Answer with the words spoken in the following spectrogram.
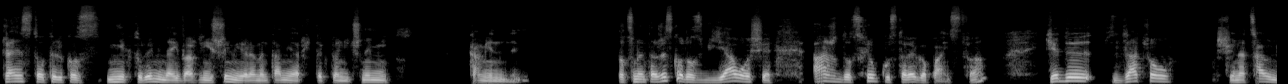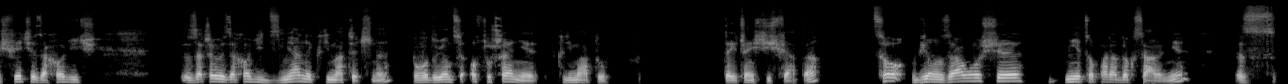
często tylko z niektórymi najważniejszymi elementami architektonicznymi kamiennymi. To cmentarzysko rozwijało się aż do schyłku Starego Państwa, kiedy zaczął na całym świecie zachodzić, zaczęły zachodzić zmiany klimatyczne powodujące osuszenie klimatu tej części świata, co wiązało się nieco paradoksalnie z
